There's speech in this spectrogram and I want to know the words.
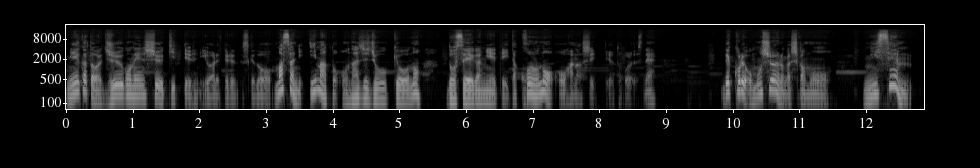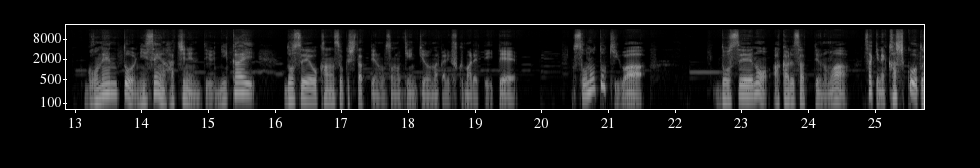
見え方は15年周期っていうふうに言われてるんですけど、まさに今と同じ状況の土星が見えていた頃のお話っていうところですね。で、これ面白いのがしかも、2005年と2008年っていう2回土星を観測したっていうのもその研究の中に含まれていて、その時は土星の明るさっていうのはさっきね、可視光と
